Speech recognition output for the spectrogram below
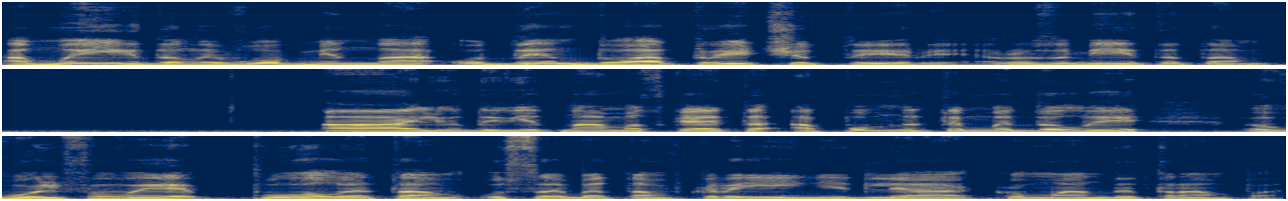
А ми їх дали в обмін на 1, 2, 3, 4. Розумієте там? А люди В'єтнама скажуть, а помните, ми дали гольфове поле там у себе там в країні для команди Трампа.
